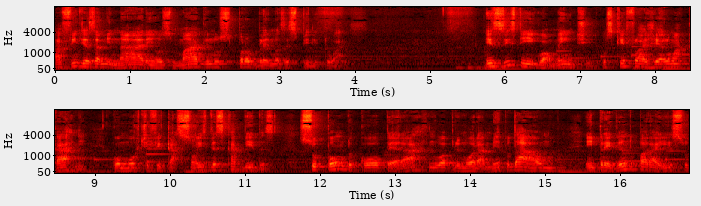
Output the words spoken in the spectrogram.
a fim de examinarem os magnos problemas espirituais. Existem igualmente os que flagelam a carne com mortificações descabidas, supondo cooperar no aprimoramento da alma, empregando para isso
